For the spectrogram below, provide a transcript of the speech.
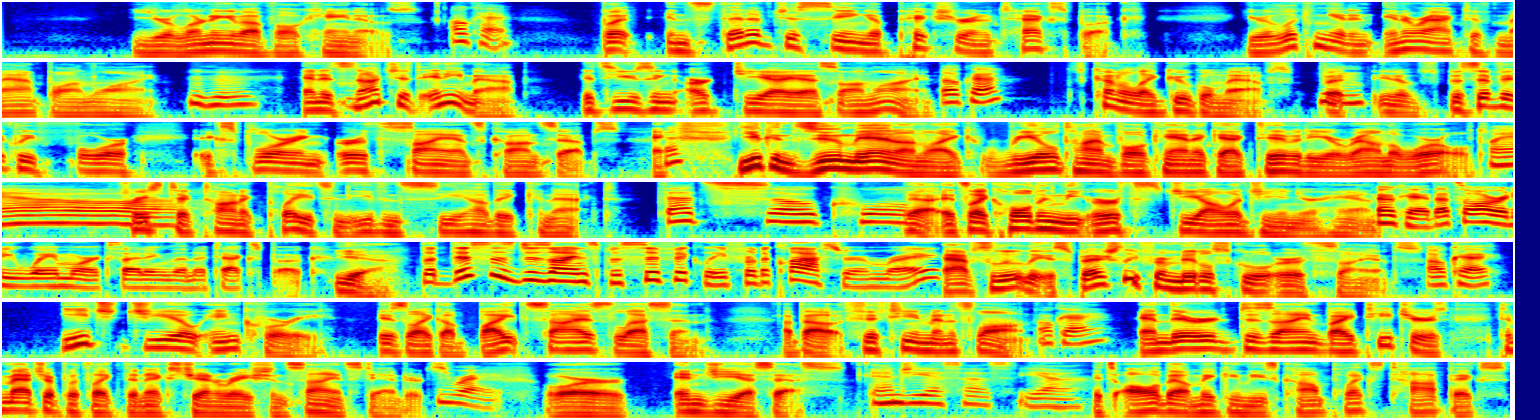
You're learning about volcanoes, okay. but instead of just seeing a picture in a textbook, you're looking at an interactive map online. Mm-hmm. And it's not just any map. It's using ArcGIS online. Okay. It's kind of like Google Maps, but Mhm. you know, specifically for exploring Earth science concepts. Okay. You can zoom in on like real-time volcanic activity around the world, Wow. trace tectonic plates, and even see how they connect. That's so cool. Yeah, it's like holding the Earth's geology in your hand. Okay, that's already way more exciting than a textbook. Yeah, But this is designed specifically for the classroom, right? absolutely, especially for middle school Earth science. Okay. Each geo inquiry is like a bite-sized lesson, about 15 minutes long, Okay. and they're designed by teachers to match up with like the next generation science standards Right. or NGSS. NGSS. Yeah. It's all about making these complex topics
